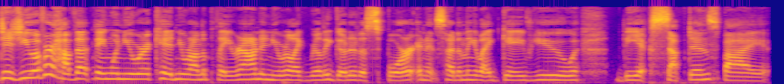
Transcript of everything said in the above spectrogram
did you ever have that thing when you were a kid and you were on the playground and you were like really good at a sport and it suddenly like gave you the acceptance by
